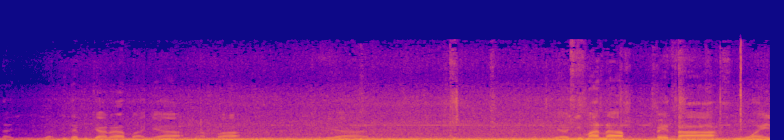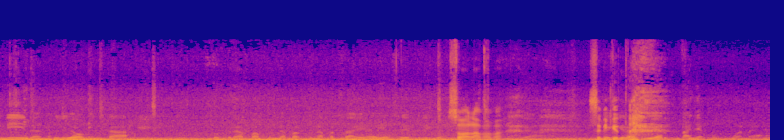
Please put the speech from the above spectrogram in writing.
Enggak juga. Kita bicara banyak apa ya ya gimana peta semua ini dan beliau minta beberapa pendapat-pendapat saya ya saya berikan. Soal apa pak? Ya, sedikit. saya kira biar tanya bukuan aja.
